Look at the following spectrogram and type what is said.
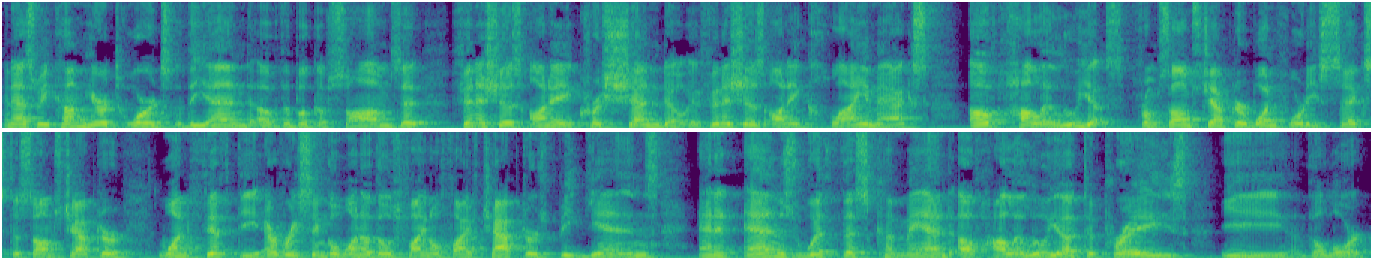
And as we come here towards the end of the book of Psalms, it finishes on a crescendo. It finishes on a climax of hallelujahs. From Psalms chapter 146 to Psalms chapter 150, every single one of those final five chapters begins and it ends with this command of hallelujah to praise ye the Lord.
